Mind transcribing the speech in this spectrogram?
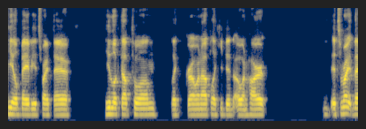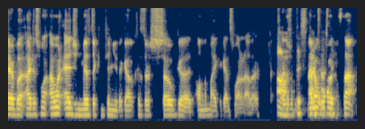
heel, baby, it's right there. He looked up to him like growing up, like he did Owen Hart. It's right there, but I just want I want Edge and Miz to continue to go because they're so good on the mic against one another. So oh, I, just, this I don't want to stop.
